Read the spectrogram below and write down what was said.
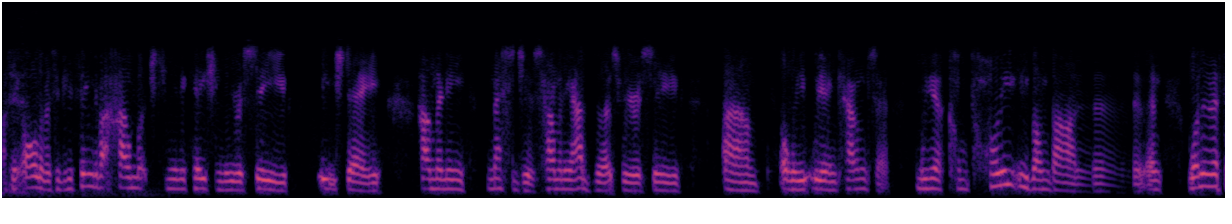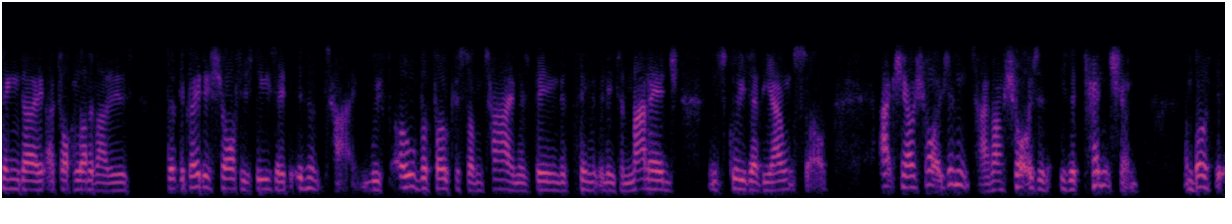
I think all of us, if you think about how much communication we receive each day, how many messages, how many adverts we receive, um, or we, we encounter, we are completely bombarded. And one of the things I, I talk a lot about is that the greatest shortage these days isn't time. We've over focused on time as being the thing that we need to manage and squeeze every ounce of. Actually, our shortage isn't time. Our shortage is, is attention, and both the,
